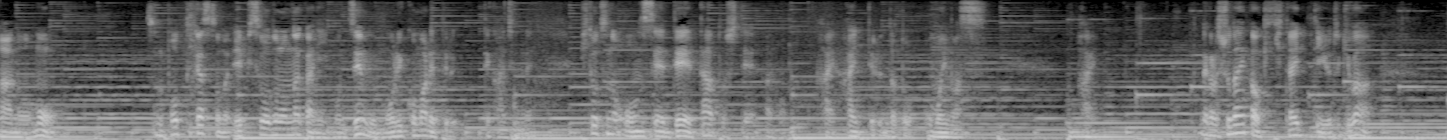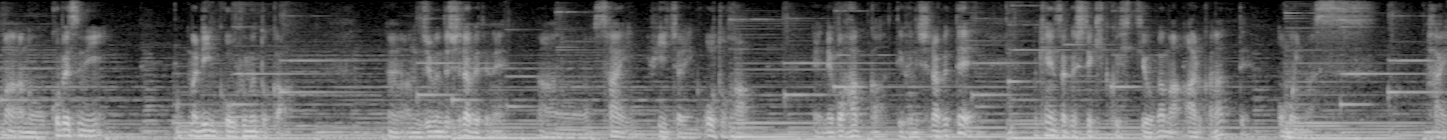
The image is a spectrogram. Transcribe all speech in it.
あのもうそのポッドキャストのエピソードの中にもう全部盛り込まれてるって感じでね一つの音声データとしてあの、はい、入ってるんだと思います。はい。だから主題歌を聞きたいっていう時は、まあ、あの個別に、まあ、リンクを踏むとか、うん、あの自分で調べてねあのサイフィーチャリング音ハ猫ハッカーっていうふうに調べて検索して聞く必要がまああるかなって思います。はい。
